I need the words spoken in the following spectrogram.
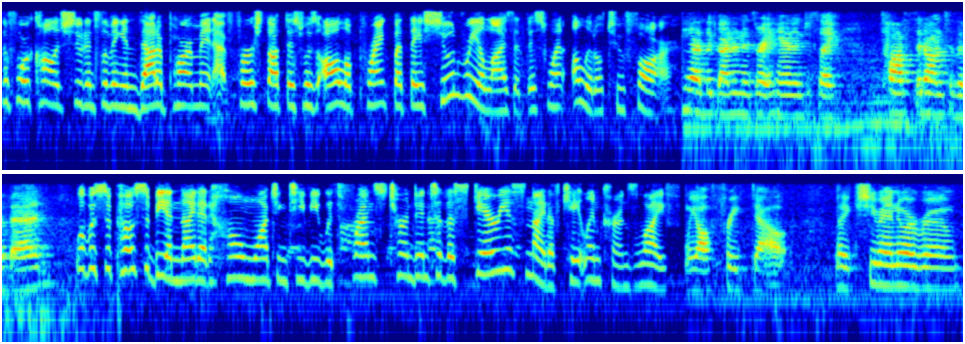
The four college students living in that apartment at first thought this was all a prank, but they soon realized that this went a little too far. He had the gun in his right hand and just like tossed it onto the bed. What was supposed to be a night at home watching TV with friends turned into the scariest night of Caitlin Kern's life. We all freaked out. Like she ran to her room.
